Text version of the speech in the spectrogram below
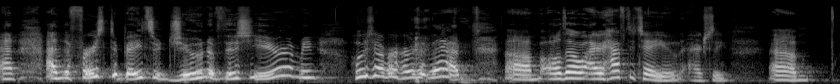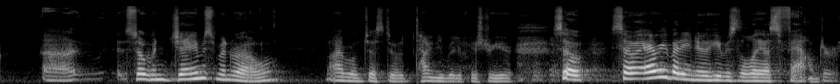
and, and the first debates are June of this year. I mean, who's ever heard of that? Um, although I have to tell you, actually, um, uh, so when James Monroe I will just do a tiny bit of history here. So, so everybody knew he was the last founder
